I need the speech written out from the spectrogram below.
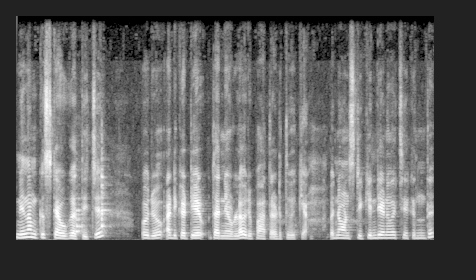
ഇനി നമുക്ക് സ്റ്റൗ കത്തിച്ച് ഒരു അടിക്കട്ടി തന്നെയുള്ള ഒരു പാത്രം എടുത്ത് വെക്കാം. അപ്പോൾ നോൺ സ്റ്റിക്കിന്റെയാണ് വെച്ചേക്കുന്നത്.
